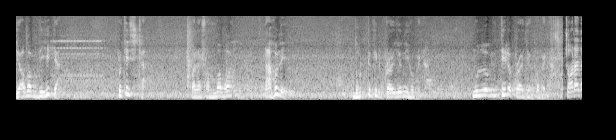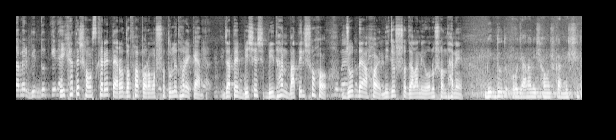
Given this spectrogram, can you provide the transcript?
জবাবদিহিতা প্রতিষ্ঠা করা সম্ভব হয়, তাহলে ভর্তুকির প্রয়োজনই হবে না। মূল্যবৃদ্ধিরও প্রয়োজন হবে না। চড়া দামের বিদ্যুৎ কিনে এই খাতের সংস্কারে তেরো দফা পরামর্শ তুলে ধরে ক্যাম্প যাতে বিশেষ বিধান বাতিল সহ জোর দেওয়া হয় নিজস্ব জ্বালানি অনুসন্ধানে। বিদ্যুৎ ও জ্বালানি সংস্কার নিশ্চিত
